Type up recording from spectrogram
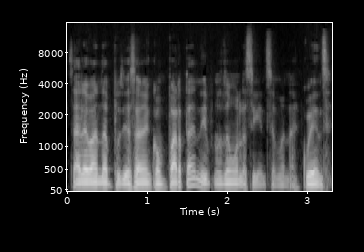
Sale banda, pues ya saben, compartan y nos vemos la siguiente semana. Cuídense.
